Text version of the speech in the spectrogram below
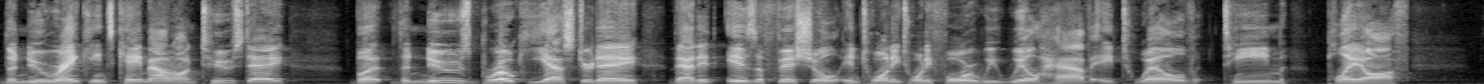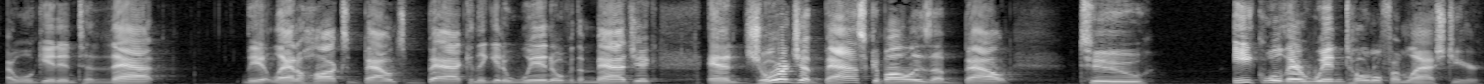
The new rankings came out on Tuesday, but the news broke yesterday that it is official in 2024. We will have a 12 team playoff. I will get into that. The Atlanta Hawks bounce back and they get a win over the Magic. And Georgia basketball is about to equal their win total from last year.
